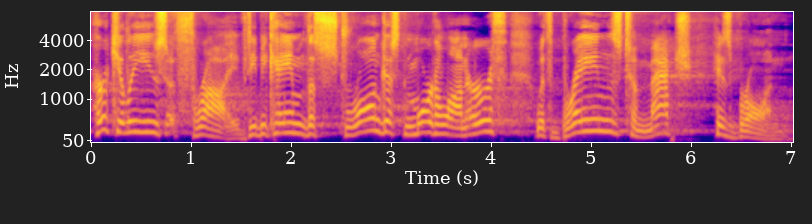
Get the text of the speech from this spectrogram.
Hercules thrived. He became the strongest mortal on earth with brains to match his brawn.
